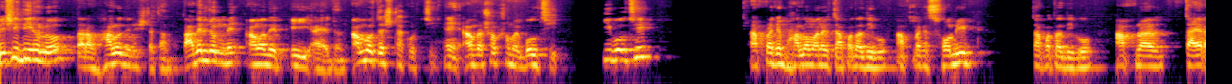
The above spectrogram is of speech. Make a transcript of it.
বেশি দিয়ে হলেও তারা ভালো জিনিসটা চান। তাদের জন্য আমাদের এই আয়োজন। আমরা চেষ্টা করছি। হ্যাঁ আমরা সবসময় বলছি। কি বলছি? আপনাকে ভালো মানের চা পাতা দিব, আপনাকে সলিড চা পাতা দিব, আপনার চায়ের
